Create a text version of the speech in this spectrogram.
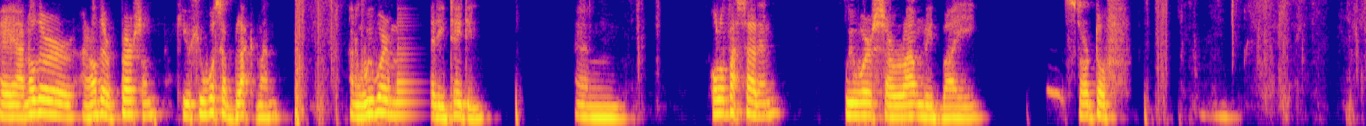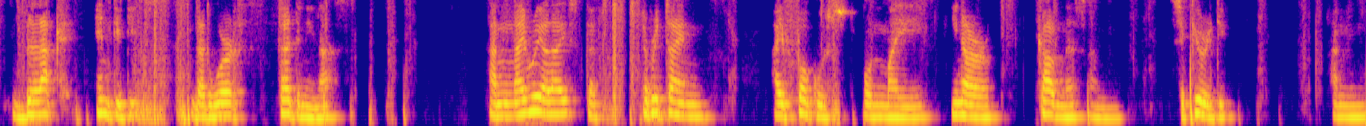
uh, another another person. He, he was a black man, and we were meditating. And all of a sudden, we were surrounded by sort of black entities that were threatening us. And I realized that every time I focused on my inner calmness and security and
